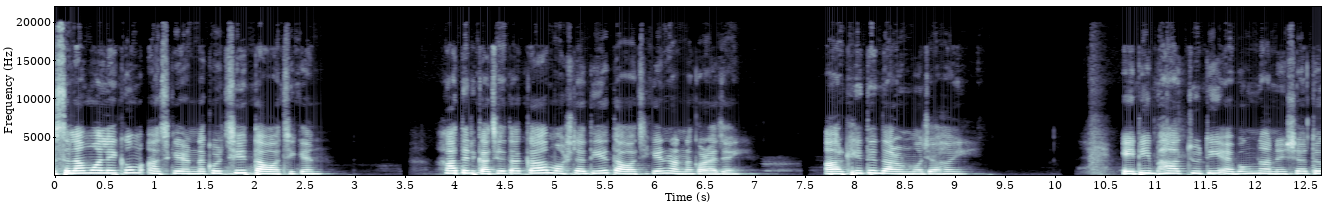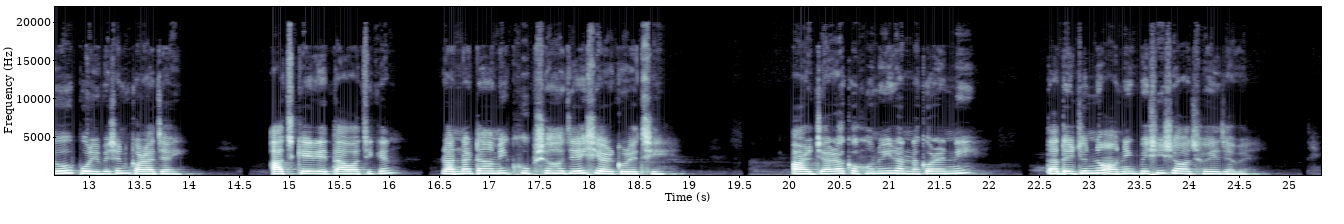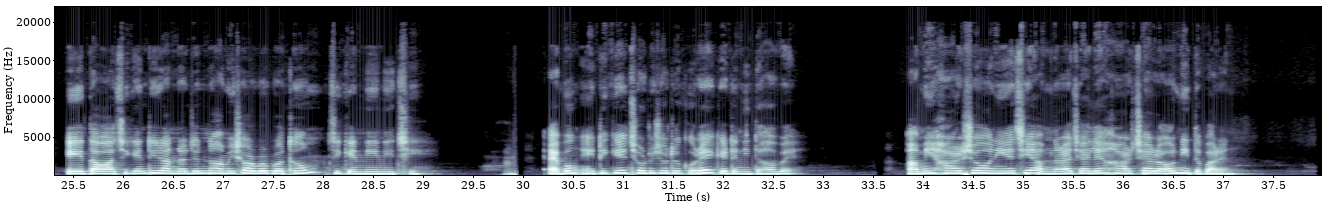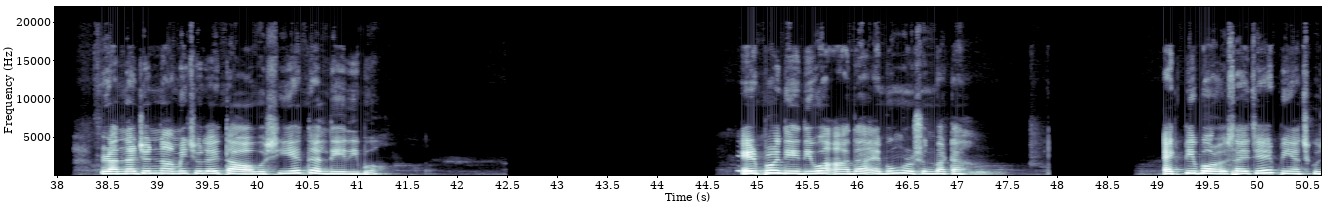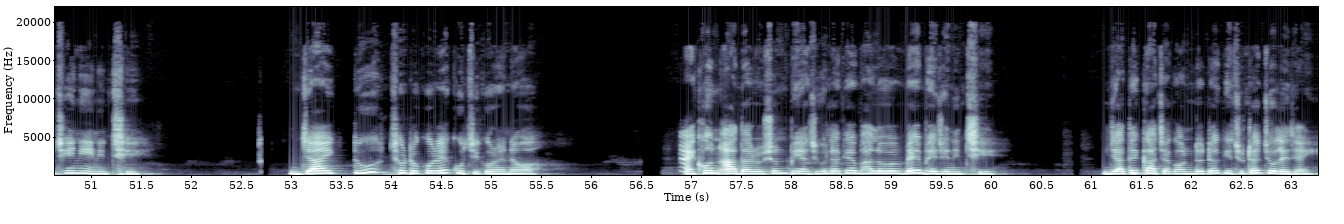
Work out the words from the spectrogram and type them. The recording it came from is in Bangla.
আসসালামু আলাইকুম, আজকে রান্না করছি তাওয়া চিকেন। হাতের কাছে থাকা মশলা দিয়ে তাওয়া চিকেন রান্না করা যায়। আর খেতে দারুণ মজা হয়। এটি ভাত, রুটি এবং নানের সাথেও পরিবেশন করা যায়। আজকের এই তাওয়া চিকেন রান্নাটা আমি খুব সহজেই শেয়ার করেছি। আর যারা কখনোই রান্না করেননি, তাদের জন্য অনেক বেশি সহজ হয়ে যাবে। এই তাওয়া চিকেনটি রান্নার জন্য আমি সর্বপ্রথম চিকেন নিয়ে নিয়েছি। এবং এটিকে ছোট ছোট করে কেটে নিতে হবে। আমি হাড় সহ নিয়েছি, আপনারা চাইলে হাড় ছাড়াও নিতে পারেন। রান্নার জন্য আমি চুলায় তাওয়া বসিয়ে তেল দিয়ে দিব। এরপর দিয়ে দিব আদা এবং রসুন বাটা। একটি বড় সাইজের পেঁয়াজ কুচি নিয়ে নিচ্ছি। যা একটু ছোট করে কুচি করে নেওয়া। এখন আদা, রসুন, পেঁয়াজগুলোকে ভালোভাবে ভেজে নিচ্ছি। যাতে কাঁচা গন্ধটা কিছুটা চলে যায়।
